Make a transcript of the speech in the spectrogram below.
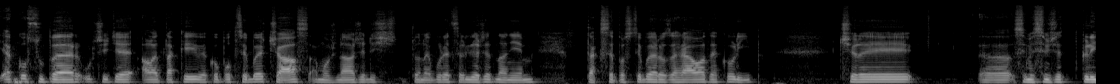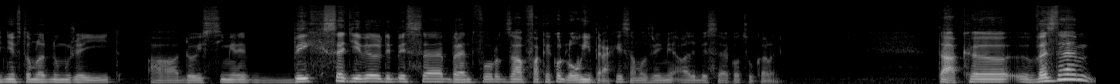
jako super určitě, ale taky jako potřebuje čas a možná, že když to nebude celý držet na něm, tak se prostě bude rozehrávat jako líp. Čili uh, si myslím, že klidně v tom lednu může jít a do jistý míry bych se divil, kdyby se Brentford za fakt jako dlouhý prachy samozřejmě, ale kdyby se jako cukali. Tak, uh, West Ham,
